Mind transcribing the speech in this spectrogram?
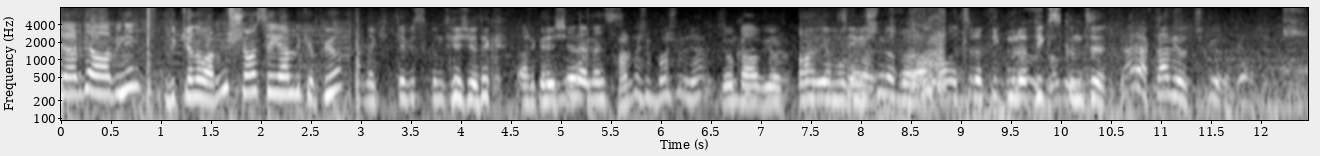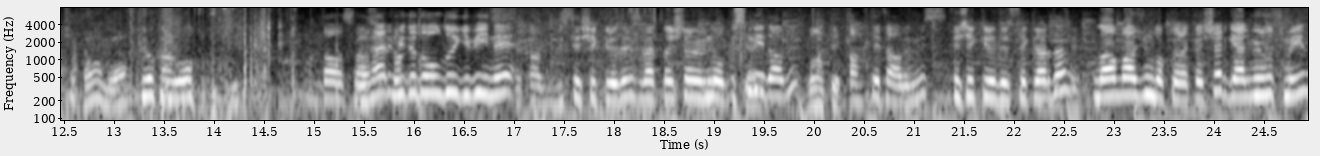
yerde abinin dükkanı varmış. Şu an seyyarlık yapıyor. Nakitte bir sıkıntı yaşadık arkadaşlar hemen. Kardeşim boş ver ya. Yok abi yok. Tarihe moda Senin ya. işin de zor. Ama trafik mırafik sıkıntı. Ayakta alıyoruz çıkıyoruz ya. Tamam ya. Yok abi o. Sağ olsun abi. Her videoda olduğu gibi yine abi biz teşekkür ederiz. Ben tanıştığıma memnun oldum. İsmi neydi abi? Vahdet. Ahdet abimiz. Teşekkür ederiz tekrardan. Lahmacun doktor arkadaşlar. Gelmeyi unutmayın.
